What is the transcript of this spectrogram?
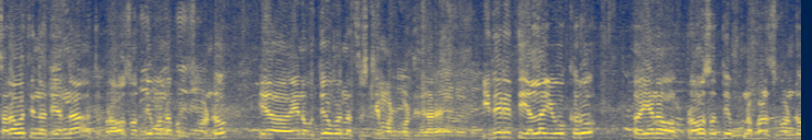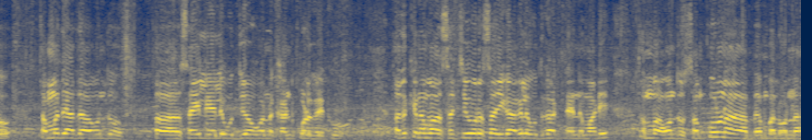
ಸರಾವತಿ ನದಿಯನ್ನು ಅಥವಾ ಪ್ರವಾಸೋದ್ಯಮವನ್ನು ಬಳಸಿಕೊಂಡು ಏನು ಉದ್ಯೋಗವನ್ನು ಸೃಷ್ಟಿ ಮಾಡಿಕೊಡ್ತಿದ್ದಾರೆ ಇದೇ ರೀತಿ ಎಲ್ಲ ಯುವಕರು ಏನು ಪ್ರವಾಸೋದ್ಯಮವನ್ನು ಬಳಸಿಕೊಂಡು ತಮ್ಮದೇ ಆದ ಒಂದು ಶೈಲಿಯಲ್ಲಿ ಉದ್ಯೋಗವನ್ನು ಕಂಡುಕೊಳ್ಬೇಕು. ಅದಕ್ಕೆ ನಮ್ಮ ಸಚಿವರು ಸಹ ಈಗಾಗಲೇ ಉದ್ಘಾಟನೆಯನ್ನು ಮಾಡಿ ತಮ್ಮ ಒಂದು ಸಂಪೂರ್ಣ ಬೆಂಬಲವನ್ನು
